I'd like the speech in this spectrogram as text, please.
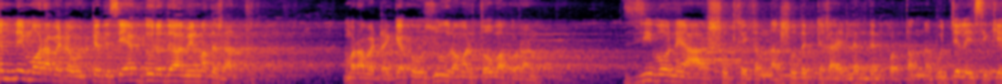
এমনি মরা বেটা উঠতে দিছে, এক দূরে দেওয়া আমির মাথা সাত মরা বেটা গেকো হুজুর, আমার তোবা করান। জীবনে আর সুদ খাইতাম না, সুদের টাকায় লেনদেন করতাম না। বুঝে লাইছি কে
